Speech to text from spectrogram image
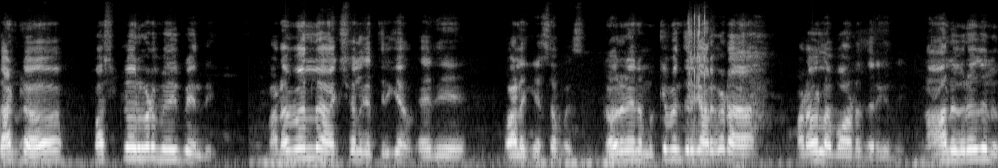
దాంట్లో ఫస్ట్ ఫ్లోర్ కూడా మునిగిపోయింది. పడవల్లో యాక్చువల్గా తిరిగాం ఇది వాళ్ళకి సపోజ్ గౌరవమైన ముఖ్యమంత్రి గారు కూడా పడవల్లో పోవడం జరిగింది. నాలుగు రోజులు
